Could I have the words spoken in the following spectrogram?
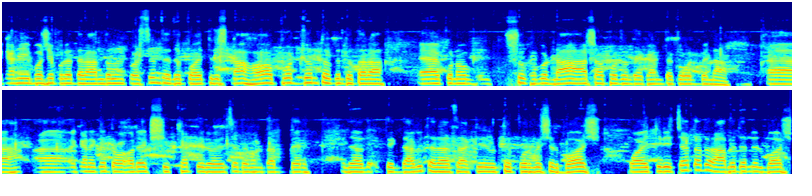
এখানেই বসে পড়ে তারা আন্দোলন করছেন। তাদের পঁয়ত্রিশ না হওয়া পর্যন্ত কিন্তু তারা কোনো সুখবর না আসা পর্যন্ত এখান থেকে উঠবে না। এখানে কিন্তু অনেক শিক্ষার্থী রয়েছে এবং তাদের দাবি, তারা চাকরির উঠতে প্রবেশের বয়স পঁয়ত্রিশ চায় তাদের আবেদনের বয়স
